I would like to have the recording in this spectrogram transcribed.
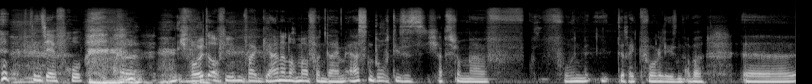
ich bin sehr froh. Äh, ich wollte auf jeden Fall gerne nochmal von deinem ersten Buch, dieses, ich habe es schon mal vorhin direkt vorgelesen, aber äh,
